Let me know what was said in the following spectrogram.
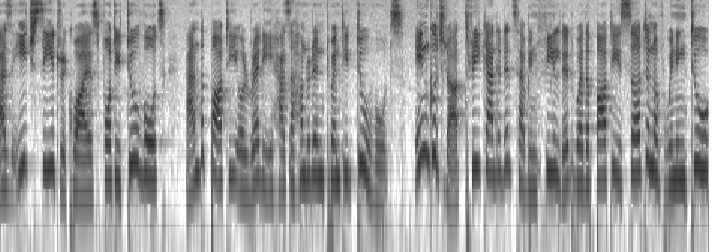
as each seat requires 42 votes and the party already has 122 votes. In Gujarat, 3 candidates have been fielded where the party is certain of winning 2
